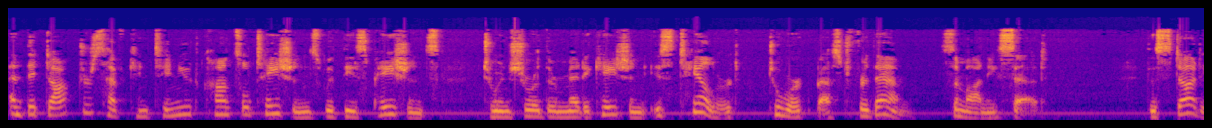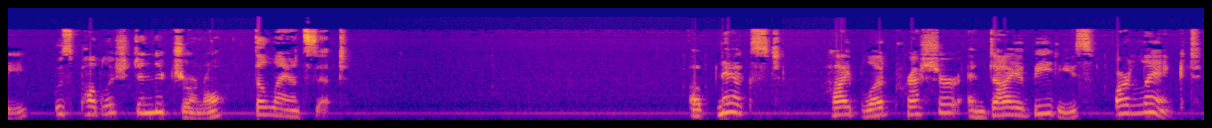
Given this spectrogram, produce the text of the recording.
and that doctors have continued consultations with these patients to ensure their medication is tailored to work best for them, Samani said. The study was published in the journal The Lancet. Up next, high blood pressure and diabetes are linked.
